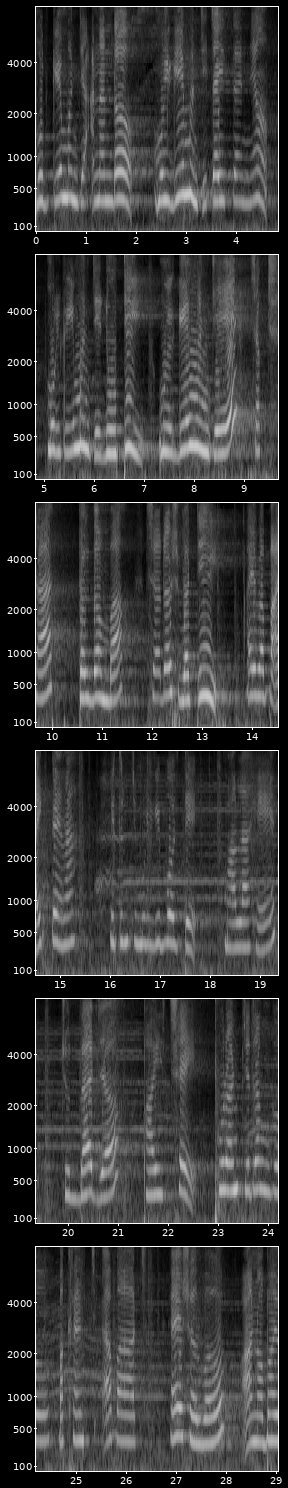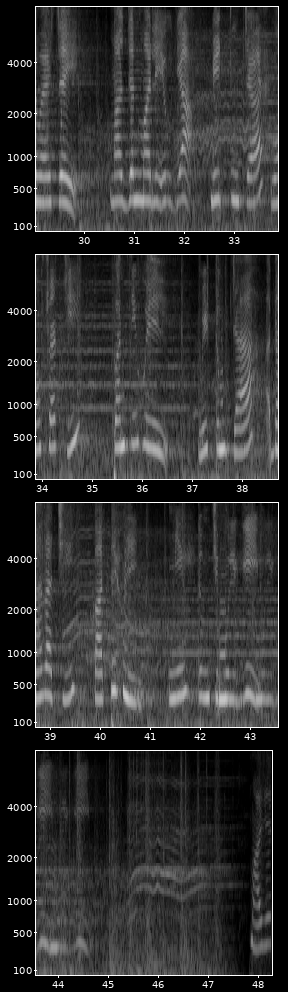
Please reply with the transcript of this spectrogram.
मुलगी म्हणजे आनंद मुलगी म्हणजे चैतन्य मुलगी म्हणजे ज्योती मुलगी म्हणजे साक्षात जगदंबा सरस्वती. आई बाबा ऐकते ना? मी तुमची मुलगी बोलते. मला हे शुद्ध पाहिजे. फुलांचे रंग पाखरांचे आवाज हे सर्व अनुभवायचे. जन्माला येऊ द्या मी तुमच्या वंशाची पंथी होईल मी तुमच्या आधाराची काठी होईल मी तुमची मुलगी. मुलगी मुलगी. माझे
